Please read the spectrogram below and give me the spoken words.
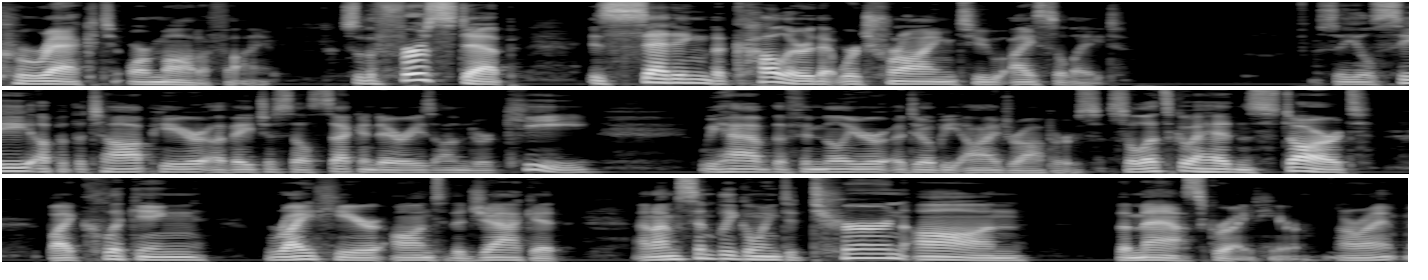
correct or modify. So the first step is setting the color that we're trying to isolate. So you'll see up at the top here of HSL secondaries under key, we have the familiar Adobe eyedroppers. So let's go ahead and start by clicking right here onto the jacket. And I'm simply going to turn on the mask right here, all right?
